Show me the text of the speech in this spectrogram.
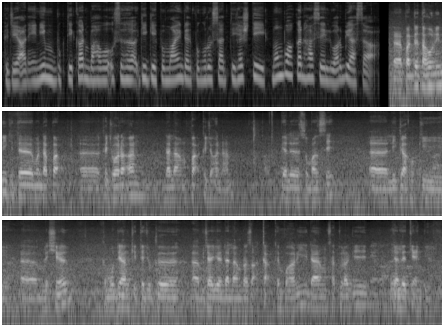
Kejayaan ini membuktikan bahawa usaha gigih pemain dan pengurusan THT membuahkan hasil luar biasa. Uh, pada tahun ini kita mendapat uh, kejuaraan dalam empat kejohanan. Piala Sumbangsih uh, Liga Hoki Malaysia. Kemudian kita juga berjaya dalam Razak Cup tempoh hari dan satu lagi Piala TNB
